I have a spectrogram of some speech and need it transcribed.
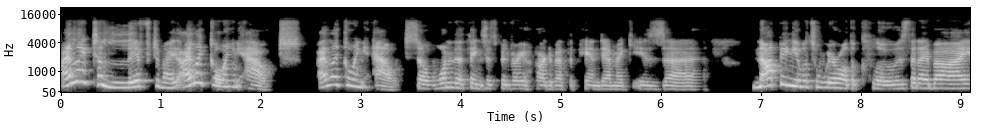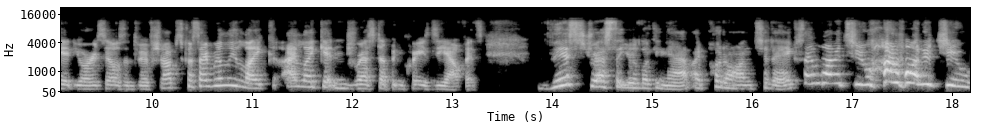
I like to lift my, I like going out. I like going out. So one of the things that's been very hard about the pandemic is, uh, not being able to wear all the clothes that I buy at yard sales and thrift shops because I really like I like getting dressed up in crazy outfits. This dress that you're looking at, I put on today because I wanted to I wanted to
